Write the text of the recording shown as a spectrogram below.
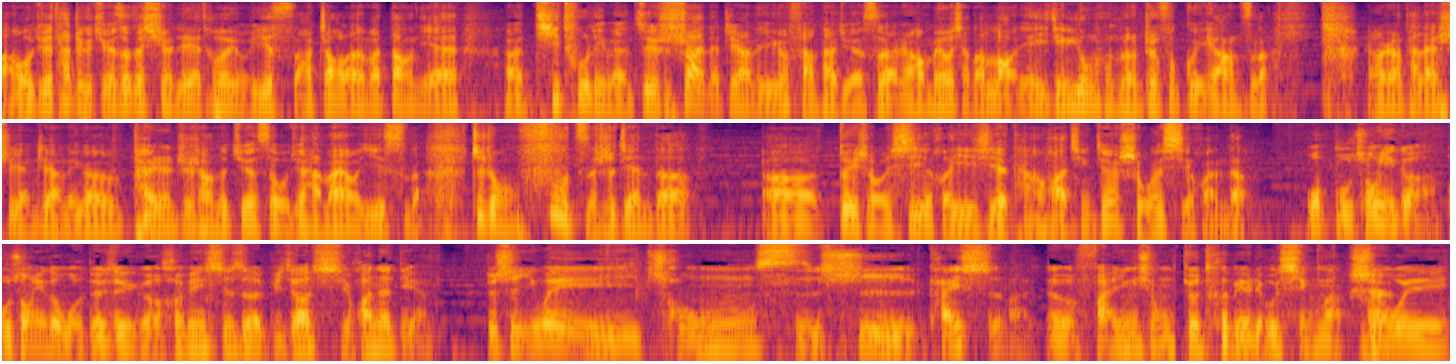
啊，我觉得他这个角色的选角也特别有意思啊，找了他妈当年呃 T two 里面最帅的这样的一个反派角色，然后没有想到老年已经臃肿成这副鬼样子了，然后让他来饰演这样的一个派人智商的角色，我觉得还蛮有意思的。这种父子之间的呃对手戏和一些谈话情节是我喜欢的。我补充一个，补充一个我对这个和平使者比较喜欢的点，就是因为从死侍开始嘛，呃，反英雄就特别流行嘛，是漫威、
